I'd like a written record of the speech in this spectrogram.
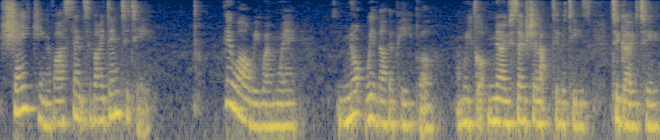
shaking of our sense of identity. Who are we when we're not with other people and we've got no social activities to go to?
